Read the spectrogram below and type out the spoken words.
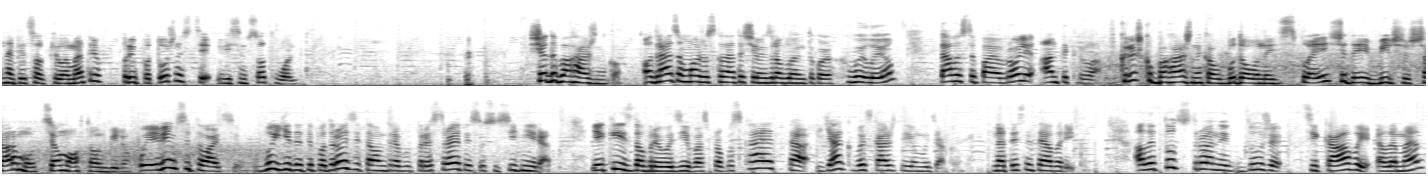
на 500 км при потужності 800 вольт. Щодо багажнику, одразу можу сказати, що він зроблений такою хвилею та виступає в ролі антикрила. В кришку багажника вбудований дисплей, що дає більше шарму цьому автомобілю. Уявімо ситуацію: ви їдете по дорозі та вам треба перестроїтись у сусідній ряд. Якийсь добрий водій вас пропускає, та як ви скажете йому дякую? Натиснете аварійку. Але тут встроєний дуже цікавий елемент,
